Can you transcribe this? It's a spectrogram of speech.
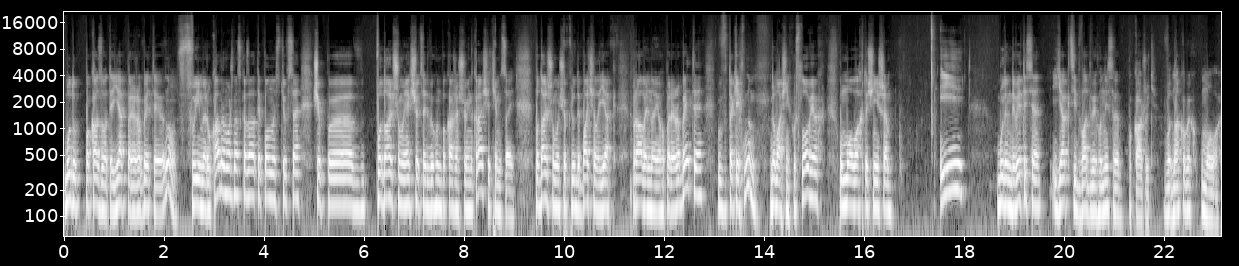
буду показувати, як переробити ну, своїми руками, можна сказати, повністю все, щоб е, в подальшому, якщо цей двигун покаже, що він краще, ніж цей, подальшому, щоб люди бачили, як правильно його переробити в таких ну, домашніх условіях, умовах точніше. І будемо дивитися, як ці два двигуни себе покажуть в однакових умовах.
